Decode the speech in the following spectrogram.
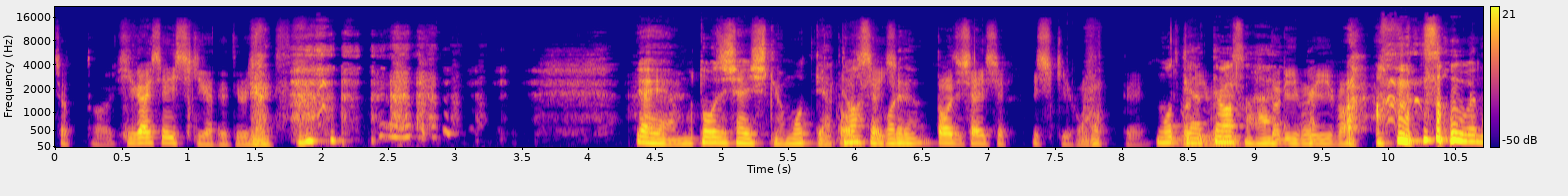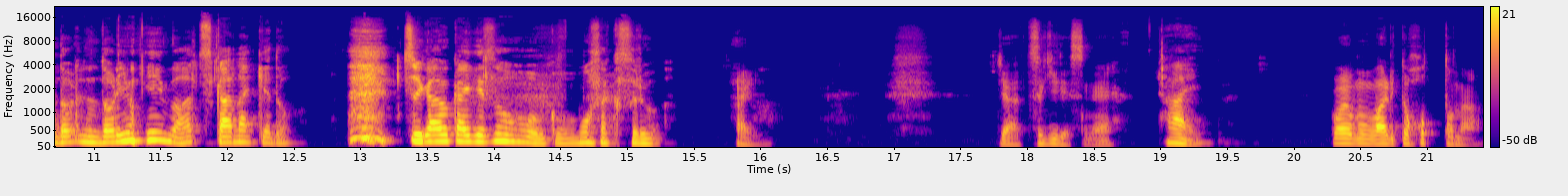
ちょっと被害者意識が出てるじゃないですか。いやいや、もう当事者意識を持ってやってますよ、これで。当事者意識意識を持って。持ってやってますはいドリームドリーバー。そうド、ドリームウィ ーバーは使わないけど、違う解決方法をこう模索するわ。はい。じゃあ次ですね。はい。これも割とホットな。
